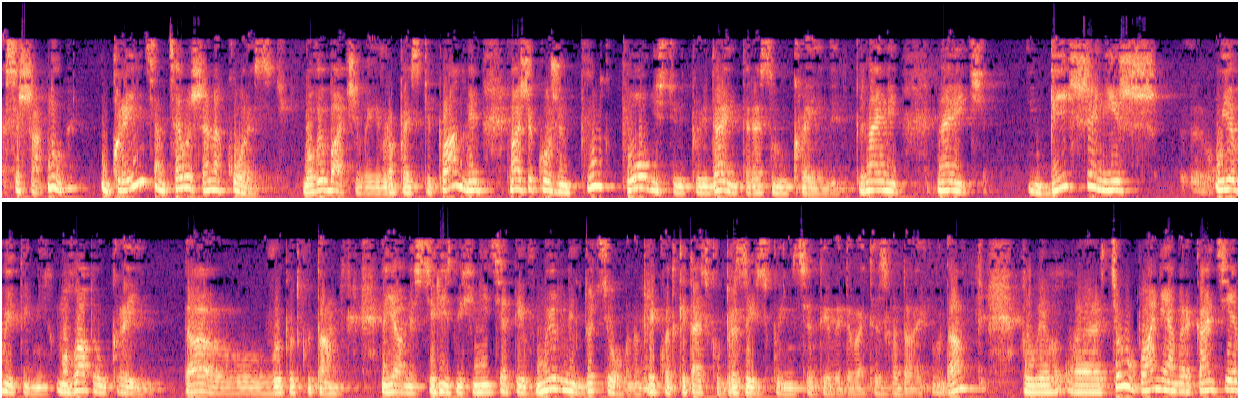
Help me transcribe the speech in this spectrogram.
США. Ну, українцям це лише на користь, бо ви бачили європейський план. Він майже кожен пункт повністю відповідає інтересам України, принаймні навіть більше ніж е, уявити міг могла би Україна. Та у випадку там наявності різних ініціатив мирних до цього, наприклад, китайсько-бразильської ініціативи, давайте згадаємо. Да? Коли е, в цьому плані американці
